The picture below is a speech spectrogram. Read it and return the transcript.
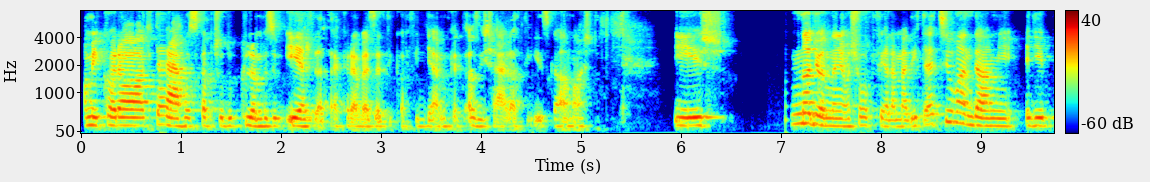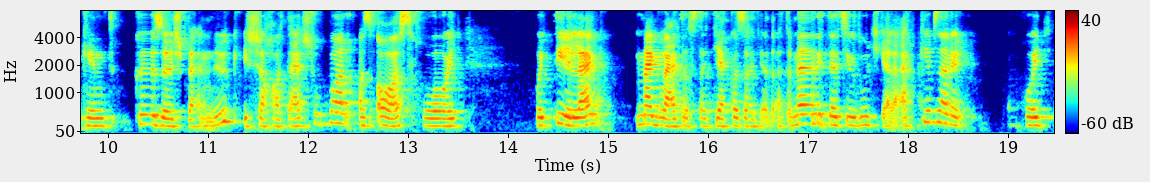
amikor a teához kapcsolódó különböző érzetekre vezetik a figyelmüket, az is állati izgalmas. És nagyon-nagyon sokféle meditáció van, de ami egyébként közös bennük és a hatásukban, az az, hogy, hogy tényleg megváltoztatják az agyadat. A meditációt úgy kell elképzelni, hogy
